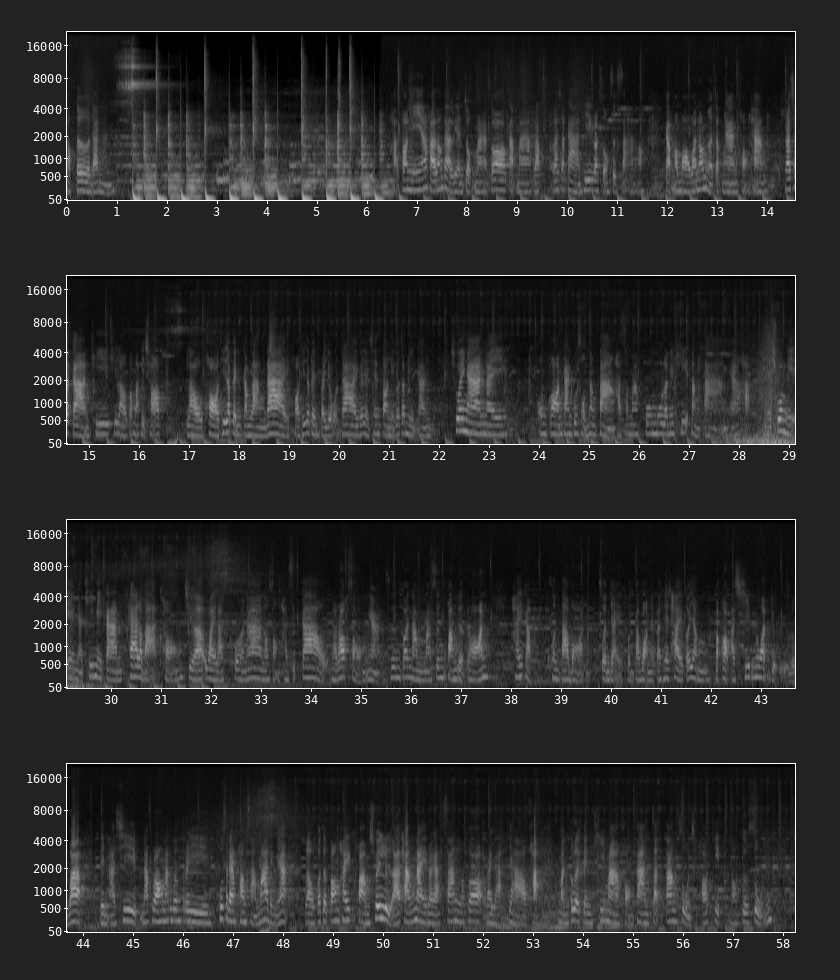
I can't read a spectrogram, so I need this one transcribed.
ด็อกเตอร์ด้านนั้น ตอนนี้นะคะตั้งแต่เรียนจบมาก็กลับมารับราชการที่กระทรวงศึกษาเนาะกลับมามองว่านอกเหนือจากงานของทางราชการที่ที่เราต้องรับผิดชอบ เราพอที่จะเป็นกำลังได้ พอที่จะเป็นประโยชน์ได้ ก็อย่างเช่น ตอนนี้ก็จะมีการช่วยงานใน องค์กรการกุศลต่างๆ ค่ะสมาคมมูลนิธิต่างๆเนี้ยค่ะในช่วงนี้เองเนี่ยที่มีการแพร่ระบาดของเชื้อไวรัสโคโรนาเนาะ2019ระลอก2เนี่ยซึ่งก็นำมาซึ่งความเดือดร้อนให้กับคนตาบอด ส่วนใหญ่คนตาบอดในประเทศไทยก็ยังประกอบอาชีพนวดอยู่ หรือว่าเป็นอาชีพนักร้องนักดนตรี ผู้แสดงความสามารถอย่างเงี้ย เราก็จะต้องให้ความช่วยเหลือทั้งในระยะสั้นแล้วก็ระยะยาวค่ะ มันก็เลยเป็นที่มาของการจัดตั้งศูนย์เฉพาะกิจเนาะคือศูนย์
